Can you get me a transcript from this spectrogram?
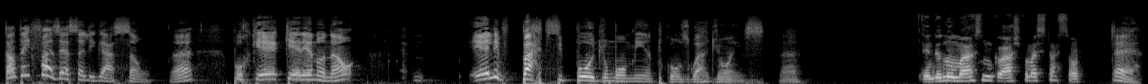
Então tem que fazer essa ligação, né? Porque, querendo ou não, ele participou de um momento com os Guardiões, né? Entendeu? No máximo que eu acho que é uma citação. É.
